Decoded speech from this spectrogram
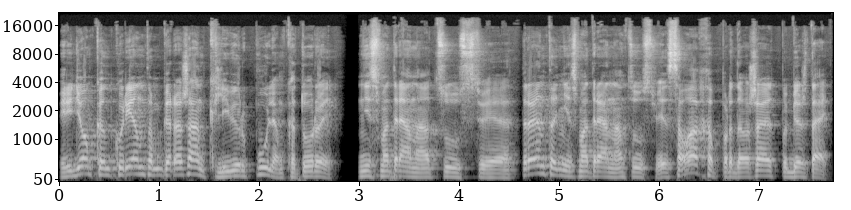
Перейдем к конкурентам горожан, к Ливерпулям, которые, несмотря на отсутствие Трента, несмотря на отсутствие Салаха, продолжают побеждать.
